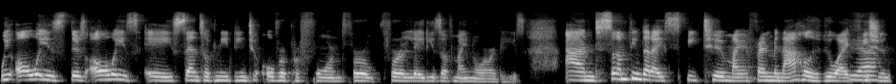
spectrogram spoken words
we always there's always a sense of needing to overperform for for ladies of minorities. And something that I speak to my friend Minahal, who I yeah. featured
